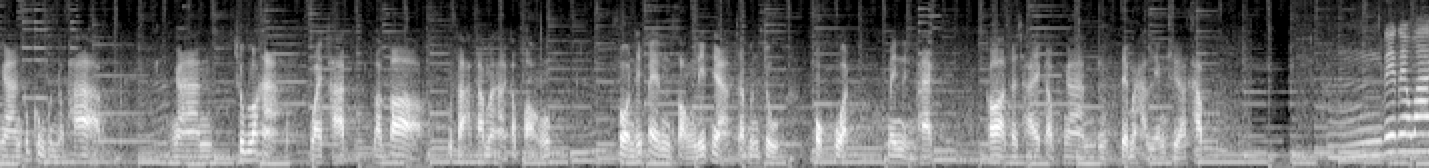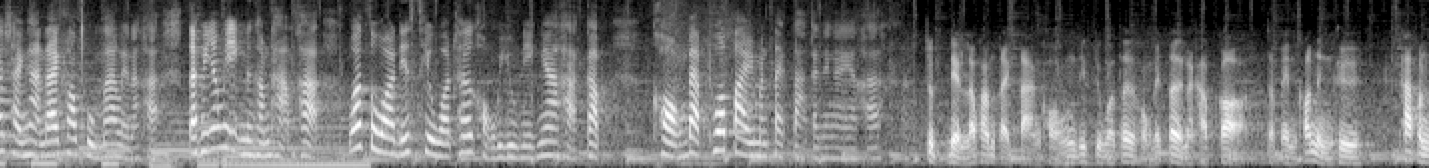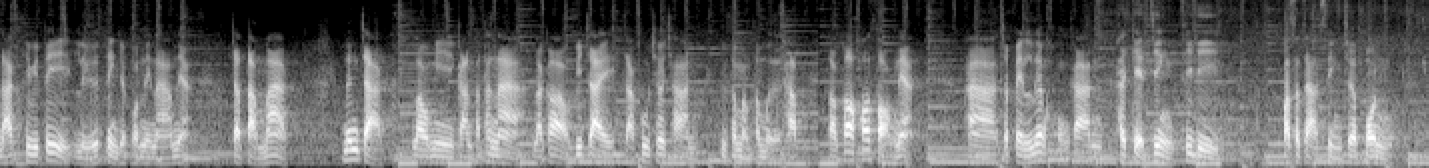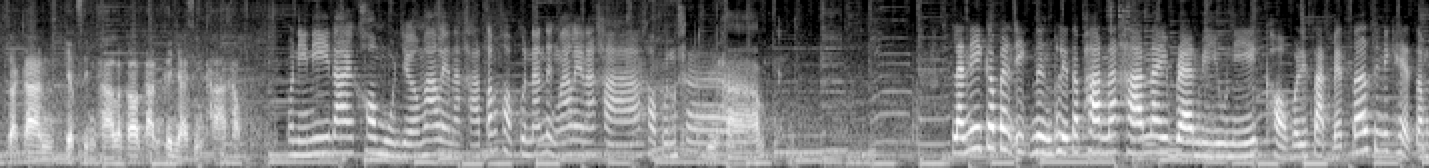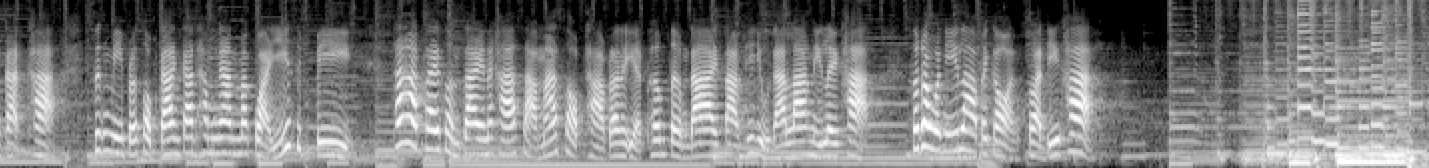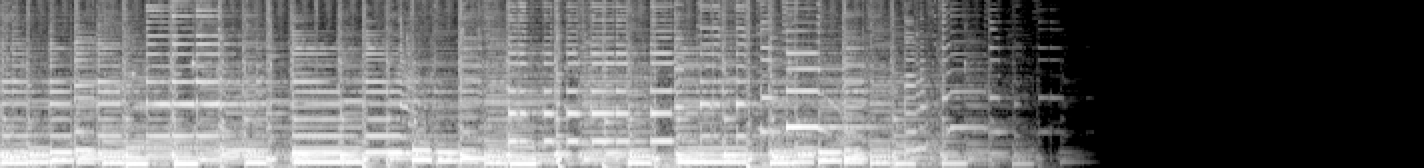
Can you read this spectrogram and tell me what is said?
งานควบคุมคุณภาพ งานชุบโลหะไวคัตแล้วก็อุตสาหกรรมอาหารกระป๋อง ส่วนที่เป็น 2 ลิตรเนี่ยจะบรรจุ 6 ขวดใน 1 แพ็คก็จะใช้กับงานเตรียมอาหารเลี้ยงเชื้อครับ อืมเรียกได้ว่าใช้งานได้ครอบคลุมมากเลยนะคะ แต่พี่ยังมีอีกหนึ่งคำถามค่ะ ว่าตัว Distill Water ของ v u n i q เนี่ยค่ะ กับของแบบทั่วไปมันแตกต่างกันยังไงอะคะ จุดเด่นและความแตกต่างของ Distributor ของ Better นะครับ ก็จะเป็นข้อหนึ่งคือค่า conductivity หรือสิ่งจะปนในน้ำเนี่ยจะต่ำมาก เนื่องจากเรามีการพัฒนาแล้วก็วิจัยจากผู้เชี่ยวชาญอยู่สม่ำเสมอครับ แล้วก็ข้อ2เนี่ยอ่าจะเป็นเรื่องของการแพ c เกจจิ้งที่ดีปราศจากสิ่งเจือปนจากการเก็บสินค้าแล้วก็การเคลื่อนย้ายสินค้าครับ วันนี้นี่ได้ข้อมูลเยอะมากเลยนะคะ ต้องขอบคุณน้าหนึ่งมากเลยนะคะ ขอบคุณค่ะสวัสดีครับ และนี่ก็เป็นอีกหนึ่งผลิตภัณฑ์นะคะ ในแบรนด์ V Unique ของบริษัท Better Syndicate จำกัดค่ะ ซึ่งมีประสบการณ์การทำงานมากว่า 20 ปี ถ้าหากใครสนใจนะคะ สามารถสอบถามรายละเอียดเพิ่มเติมได้ตามที่อยู่ด้านล่างนี้เลยค่ะสำหรับวันนี้ลาไปก่อน สวัสดีค่ะ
